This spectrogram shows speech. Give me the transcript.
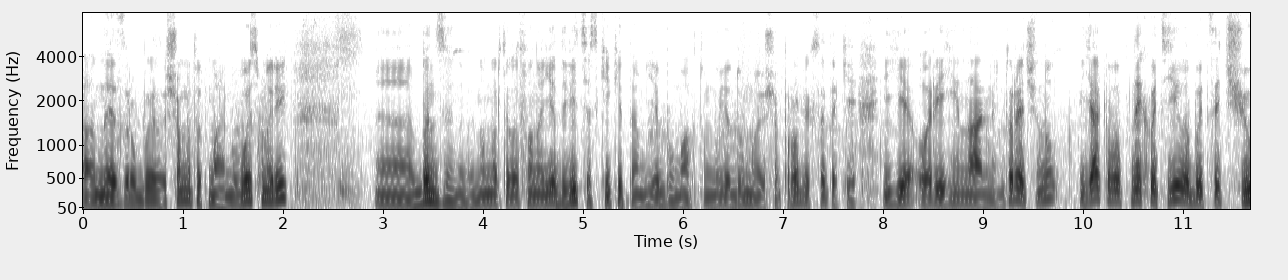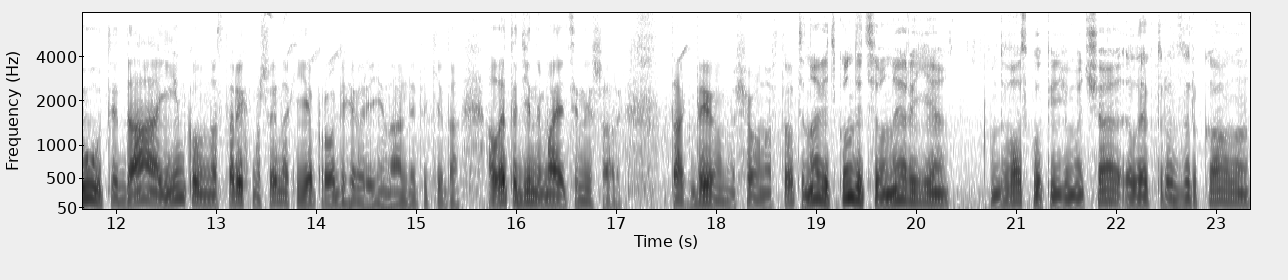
а не зробили. Що ми тут маємо? Восьмий рік. Е, Бензиновий номер телефона є. Дивіться, скільки там є бумаг. Тому я думаю, що пробіг все-таки є оригінальним. До речі, ну як ви б не хотіли би це чути, да, інколи на старих машинах є пробіги оригінальні такі, да. але тоді немає ціни шари. Так, дивимося, що у нас тут. Навіть кондиціонер є, два склопідіймача, електродзеркала,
